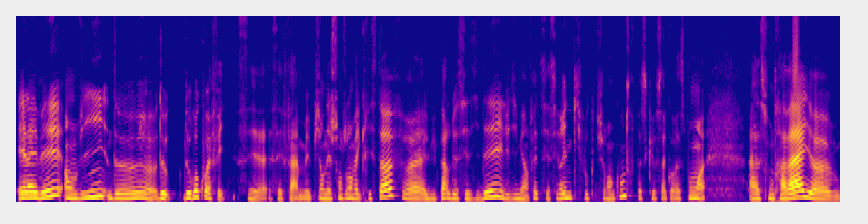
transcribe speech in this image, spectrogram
Et elle avait envie de, de, recoiffer ces, ces, femmes. Et puis en échangeant avec Christophe, euh, elle lui parle de ses idées. Il lui dit, mais en fait, c'est Séverine qu'il faut que tu rencontres parce que ça correspond à son travail. Euh,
